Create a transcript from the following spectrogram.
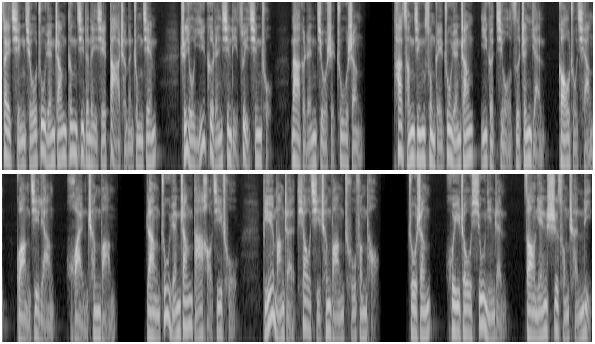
在请求朱元璋登基的那些大臣们中间，只有一个人心里最清楚，那个人就是朱生。他曾经送给朱元璋一个九字真言：“高筑墙，广积粮，缓称王。”让朱元璋打好基础。别忙着挑起称王出风头。朱生，徽州休宁人，早年师从陈立、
